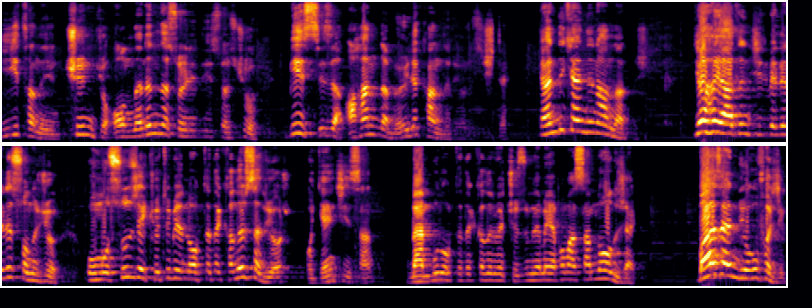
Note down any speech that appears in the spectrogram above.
iyi tanıyın. Çünkü onların da söylediği söz şu, biz sizi ahan da böyle kandırıyoruz işte. Kendi kendine anlatmış. Ya hayatın cilveleri sonucu umutsuzca kötü bir noktada kalırsa diyor o genç insan, ben bu noktada kalır ve çözümleme yapamazsam ne olacak? Bazen diyor ufacık,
